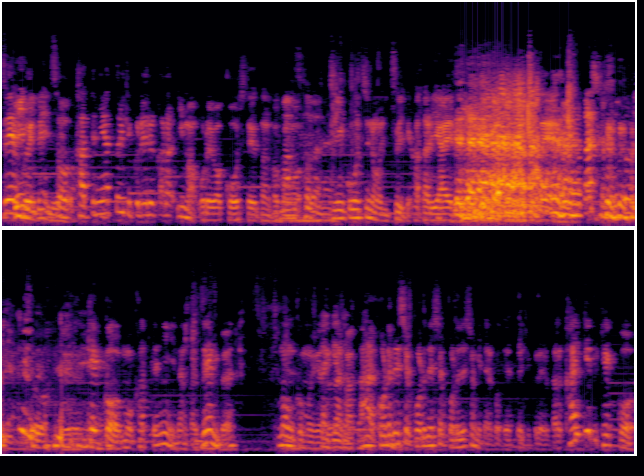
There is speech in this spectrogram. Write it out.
全部、そう、勝手にやっといてくれるから、今俺はこうして、なんかこまあの人工知能について語り合える。確かにその通りだよね。結構もう勝手になんか全部、文句も言うと、なんか、あ、これでしょ、これでしょ、これでしょ、みたいなことやっといてくれるから、会計って結構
